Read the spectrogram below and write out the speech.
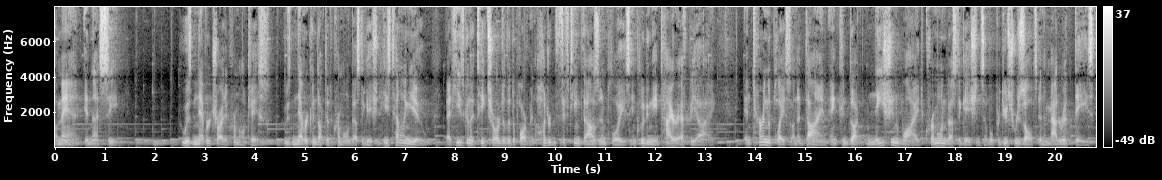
a man in that seat who has never tried a criminal case, who's never conducted a criminal investigation. He's telling you that he's going to take charge of the department, 115,000 employees, including the entire FBI and turn the place on a dime and conduct nationwide criminal investigations that will produce results in a matter of days.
